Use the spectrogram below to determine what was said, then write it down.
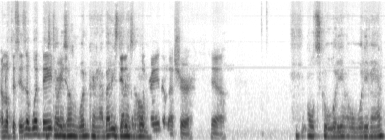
I don't know if this is a wood bait He's done or his own wood grain. I bet he's done his his wood grain. I'm not sure. Yeah, old school Woody, an old Woody van.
